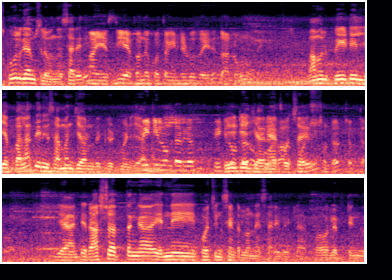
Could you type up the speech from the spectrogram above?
స్కూల్ గేమ్స్లో ఉందా సార్ ఇది? మా ఎస్డిఎఫ్ అనేది కొత్తగా ఇంట్రడ్యూస్ అయింది దాంట్లో కూడా ఉంది. మామూలు పీటీలు చెప్పాలా? దీనికి సంబంధించి ఎవరైనా రిక్రూట్మెంట్ చేయాలి? పీటీలు ఉంటారు కదా. పీటీలు చెప్తారు. అంటే రాష్ట్ర వ్యాప్తంగా ఎన్ని కోచింగ్ సెంటర్లు ఉన్నాయి సార్ ఇవి ఇట్లా? పవర్ లిఫ్టింగ్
